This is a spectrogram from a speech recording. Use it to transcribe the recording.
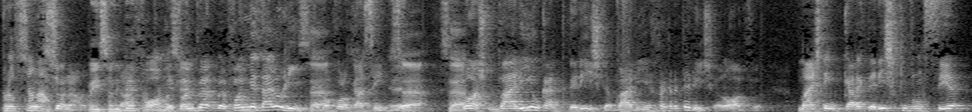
Profissional. profissional. Pensando em tá? performance. Pensando em, medalha olímpica, Certo. vamos colocar assim. Certo, certo. Lógico, variam características? Variam características, óbvio. Mas tem características que vão ser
